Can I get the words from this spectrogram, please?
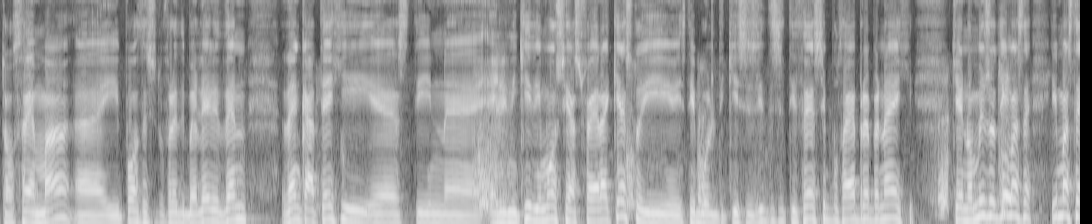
το θέμα, ε, η υπόθεση του Φρέντι Μπελέρη δεν, δεν κατέχει ε, στην ε, ελληνική δημόσια σφαίρα και στο, στην πολιτική συζήτηση τη θέση που θα έπρεπε να έχει. Και νομίζω ότι είμαστε, είμαστε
